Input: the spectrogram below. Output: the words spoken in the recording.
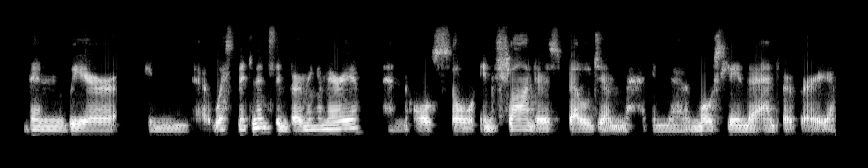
Then we're in uh, West Midlands, in Birmingham area, and also in Flanders, Belgium, in uh, mostly in the Antwerp area.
